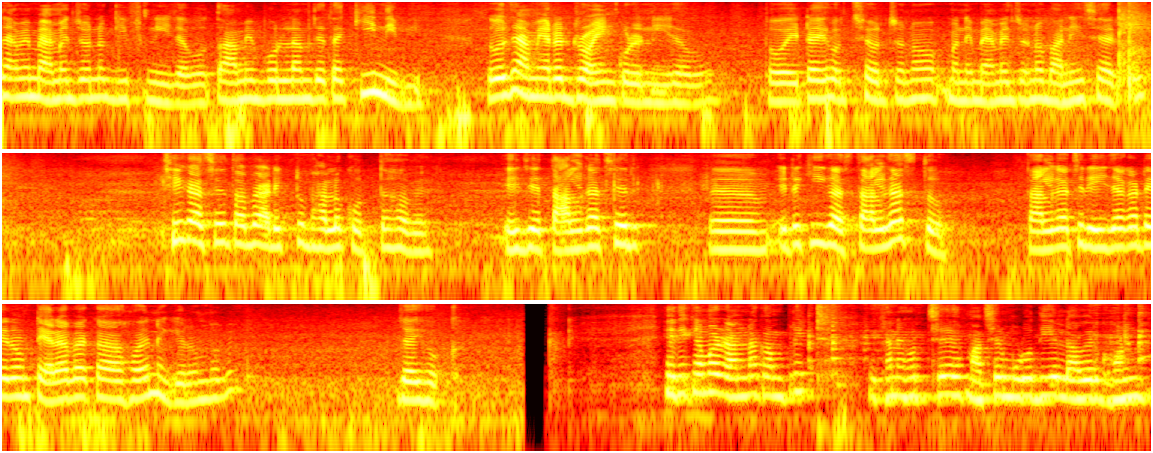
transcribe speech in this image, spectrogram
যে আমি ম্যামের জন্য গিফট নিয়ে যাব। তো আমি বললাম যে তা কী নিবি? তো বলছে, আমি একটা ড্রয়িং করে নিয়ে যাব। তো এটাই হচ্ছে ওর জন্য মানে ম্যামের জন্য বানিয়েছে আর কি। ঠিক আছে, তবে আরেকটু ভালো করতে হবে। এই যে তাল গাছের এটা কি গাছ? তাল গাছ তো? তাল গাছের এই জায়গাটা এরকম টেরা ব্যাকা হয় নাকি এরমভাবে যাই হোক। এদিকে আমার রান্না কমপ্লিট এখানে হচ্ছে মাছের মুড়ো দিয়ে লাউয়ের ঘন্ট।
